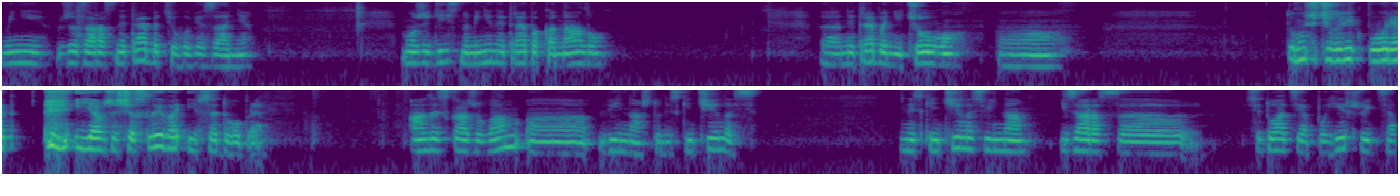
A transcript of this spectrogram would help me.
мені вже зараз не треба цього в'язання. Може, дійсно, мені не треба каналу, е, не треба нічого. Тому що чоловік поряд, і я вже щаслива, і все добре. Але скажу вам, е, війна то не скінчилась. Не скінчилась війна. І зараз е, ситуація погіршується.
